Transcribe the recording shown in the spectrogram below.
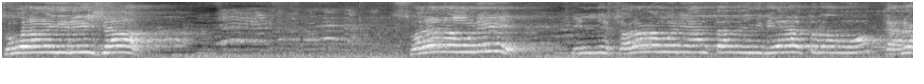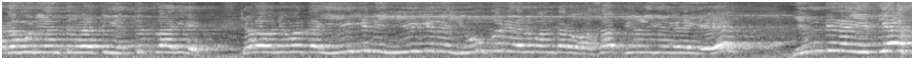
ಸುವರ್ಣಗಿರೀಶ. ಸ್ವರ್ಣಮುನಿ. ಇಲ್ಲಿ ಸ್ವರ್ಣಮುನಿ ಅಂತಂದ್ರೆ ಈಗ ಏನಾಯ್ತು ನಾವು? ಕನಕಮುನಿ ಅಂತ ಹೇಳ್ತೀವಿ. ಇತ್ತಿತ್ತಲಾಗಿ ಕೆಲವು ನಿಮ್ಮಂತ ಈಗಿನ ಈಗಿನ ಯುವಕರು ಏನು ಹೊಸ ಪೀಳಿಗೆಗಳಿಗೆ ಇಂದಿನ ಇತಿಹಾಸ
